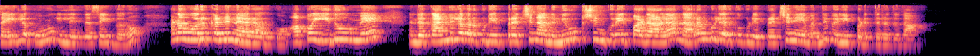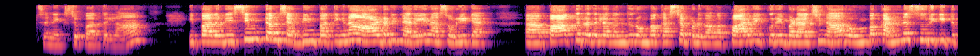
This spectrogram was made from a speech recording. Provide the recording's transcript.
சைடில் போகும் இல்லை இந்த சைடு வரும். ஆனால் ஒரு கண்ணு நேராக இருக்கும். அப்போ இதுவுமே இந்த கண்ணில் வரக்கூடிய பிரச்சனை அந்த நியூட்ரிஷன் குறைபாடால நரம்புல இருக்கக்கூடிய பிரச்சனையை வந்து வெளிப்படுத்துறது தான் ஸோ நெக்ஸ்ட் பார்த்துலாம் இப்போ அதோடைய சிம்டம்ஸ் எப்படின்னு பார்த்தீங்கன்னா ஆல்ரெடி நிறைய நான் சொல்லிட்டேன். பாக்குறதுல வந்து ரொம்ப கஷ்டப்படுவாங்க. பார்வை குறைபாடாச்சுன்னா ரொம்ப கண்ணை சுருக்கிட்டு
